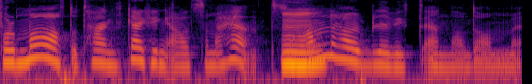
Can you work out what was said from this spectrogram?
format och tankar kring allt som har hänt. Så Mm. han har blivit en av de eh,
